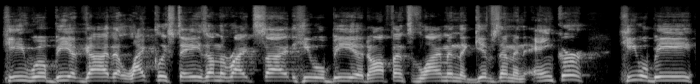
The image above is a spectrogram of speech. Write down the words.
He will be a guy that likely stays on the right side. He will be an offensive lineman that gives them an anchor. He will be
